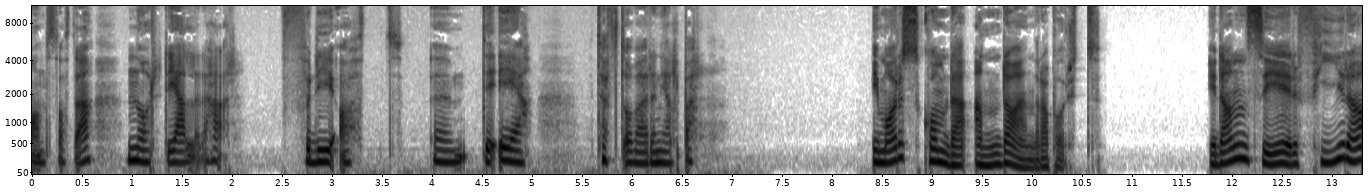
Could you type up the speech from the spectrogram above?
ansatte når det gjelder det her. Fordi at um, det er tøft å være en hjelper. I mars kom det enda en rapport. I den sier fire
